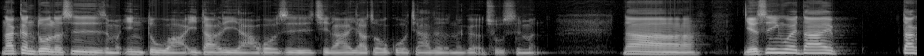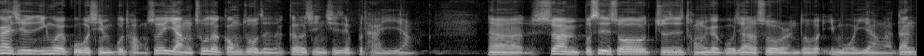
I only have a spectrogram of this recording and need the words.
那更多的是什么印度啊、意大利啊，或者是其他亚洲国家的那个厨师们。那也是因为大概大概就是因为国情不同，所以养出的工作者的个性其实也不太一样。那虽然不是说就是同一个国家的所有人都一模一样了，但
